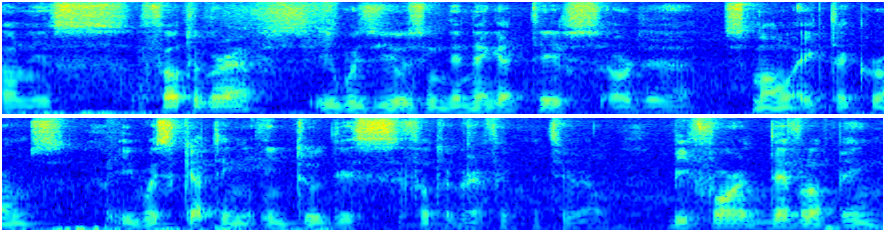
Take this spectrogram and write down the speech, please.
on his photographs, he was using the negatives or the small ektachromes he was cutting into this photographic material before developing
